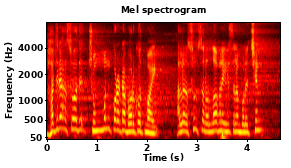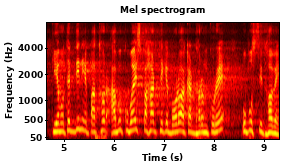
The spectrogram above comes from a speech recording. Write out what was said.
হাজরা আসওয়াদের চুম্বন করাটা বরকতময়। আল্লাহ রসুল সাল্লাহ আলহিহাস্লাম বলেছেন, কিয়ামতের দিন এ পাথর আবু কুবাইস পাহাড় থেকে বড় আকার ধারণ করে উপস্থিত হবে।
